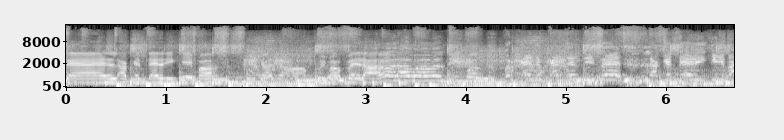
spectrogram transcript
entendiste lo que te dijimos. Nunca nos fuimos, pero ahora volvimos. Porque nunca entendiste lo que te dijimos.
